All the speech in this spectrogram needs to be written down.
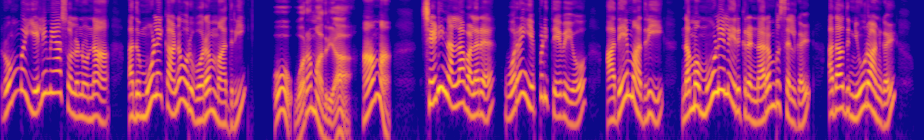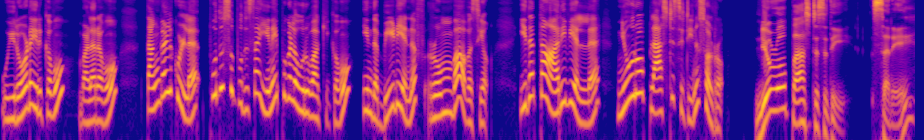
ரொம்ப எளிமையா சொல்லணும்னா அது மூளைக்கான ஒரு உரம் மாதிரி. ஓ உர மாதிரியா? ஆமா. செடி நல்லா வளர உரம் எப்படி தேவையோ அதே மாதிரி நம்ம மூளையில இருக்கிற நரம்பு செல்கள் அதாவது நியூரான்கள் உயிரோட இருக்கவும் வளரவும் தங்களுக்குள்ள புதுசு புதுசா இணைப்புகளை உருவாக்கிக்கவும் இந்த பிடிஎன்எஃப் ரொம்ப அவசியம். இதத்தான் அறிவியல்ல நியூரோபிளாஸ்டிசிட்டின்னு சொல்றோம். நியூரோபாஸ்டிசிட்டி சரி?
